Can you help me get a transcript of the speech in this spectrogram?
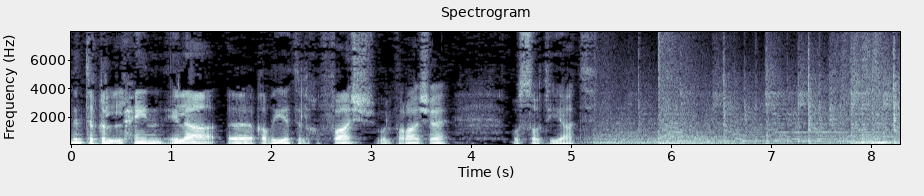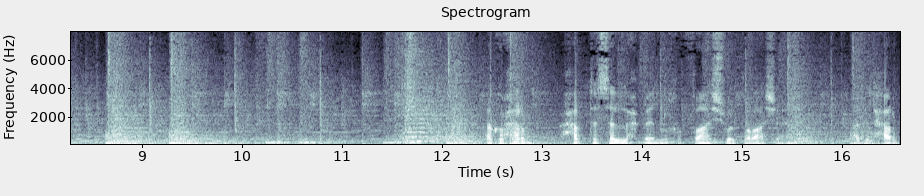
ننتقل الحين إلى آه، قضية الخفاش والفراشة والصوتيات. أكو حرب حرب تسلح بين الخفاش والفراشة. هذه الحرب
